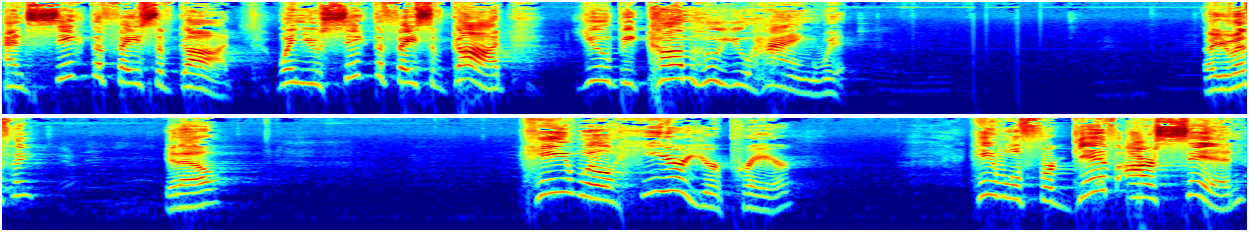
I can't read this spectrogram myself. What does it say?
and seek the face of God when you seek the face of God, you become who you hang with. Are you with me? You know? He will hear your prayer. He will forgive our sin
